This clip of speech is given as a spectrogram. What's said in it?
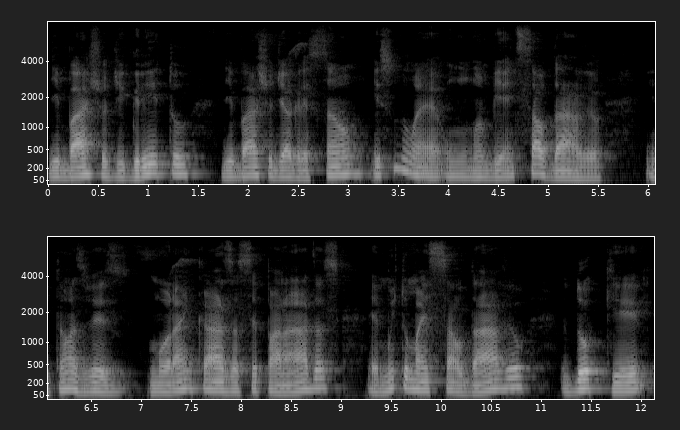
debaixo de grito, debaixo de agressão? Isso não é um ambiente saudável. Então, às vezes, morar em casas separadas é muito mais saudável do que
